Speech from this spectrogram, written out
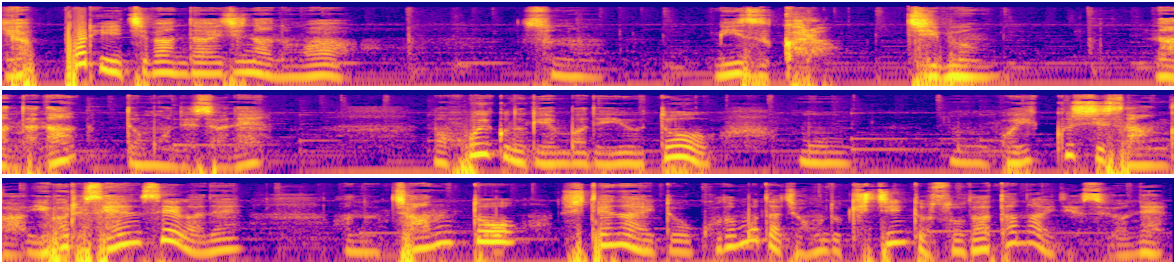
やっぱり一番大事なのはその自ら自分なんだなって思うんですよね、まあ、保育の現場で言うともうもう保育士さんがいわゆる先生がねあのちゃんとしてないと子どもたちほんときちんと育たないですよね。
